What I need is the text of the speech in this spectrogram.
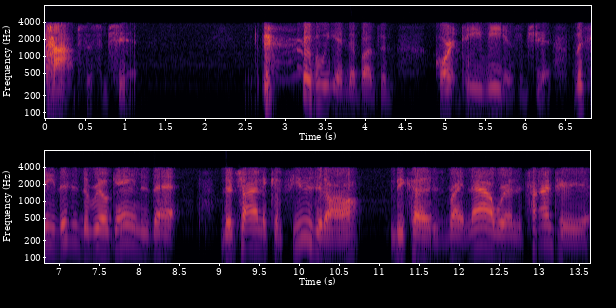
cops or some shit. we end up on some court TV or some shit. But see, this is the real game: is that they're trying to confuse it all because right now we're in the time period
